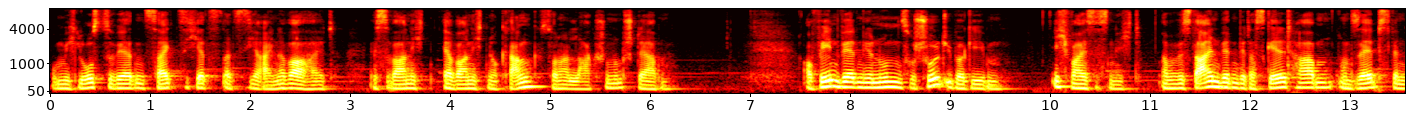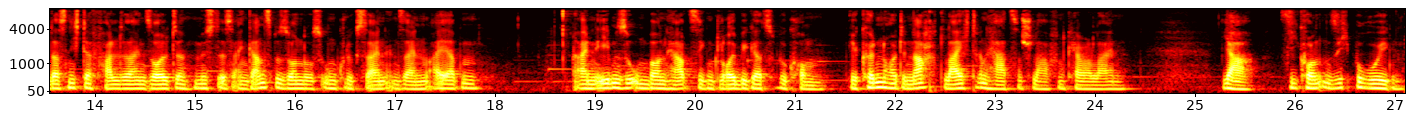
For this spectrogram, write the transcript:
um mich loszuwerden, zeigt sich jetzt als die reine Wahrheit. Es war nicht, er war nicht nur krank, sondern lag schon im Sterben. Auf wen werden wir nun unsere Schuld übergeben? Ich weiß es nicht. Aber bis dahin werden wir das Geld haben und selbst wenn das nicht der Fall sein sollte, müsste es ein ganz besonderes Unglück sein, in seinem Erben einen ebenso unbarmherzigen Gläubiger zu bekommen. Wir können heute Nacht leichteren Herzen schlafen, Caroline. Ja, sie konnten sich beruhigen.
